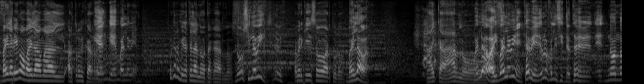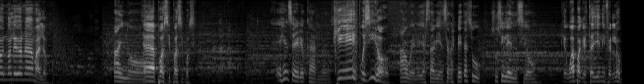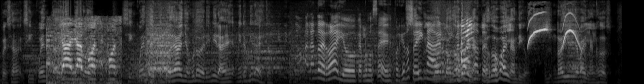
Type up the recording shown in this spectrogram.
¿Baila bien o baila mal Arturo Vizcarra? Bien, bien, baila bien. ¿Por qué no miraste la nota, Carlos? No, sí la vi, sí la vi. A ver qué hizo Arturo. Bailaba. Ay, Carlos. Bailaba y baila bien, está bien, yo lo felicito. está- eh, no, no, no le veo nada malo. Ay, no. Ah, posi, posi, posi. Es en serio, Carlos. ¿Qué es, pues, hijo? Ah, bueno, ya está bien. Se respeta su, su silencio. Qué guapa que está Jennifer López, ¿ah? 50 y Ya, ya, pico de- posi, posi. 50 y pico de años, brother. Y mira, eh, mira, mira esto. Hablando de Rayo, Carlos José. ¿Por qué no se digna a ver Los por lo dos bailan, los dos bailan, digo. Ray y ella bailan, los dos.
